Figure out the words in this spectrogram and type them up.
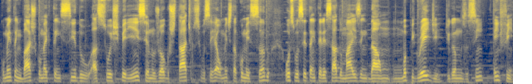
Comenta aí embaixo como é que tem sido a sua experiência nos jogos táticos, se você realmente está começando ou se você está interessado mais em dar um, um upgrade, digamos assim. Enfim,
